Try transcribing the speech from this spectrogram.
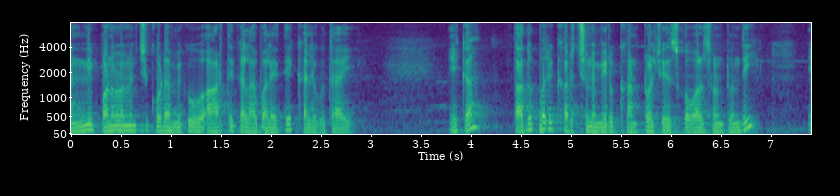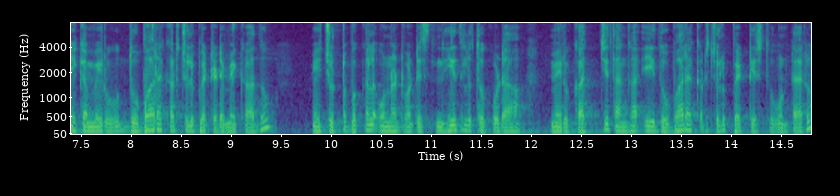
అన్ని పనుల నుంచి కూడా మీకు ఆర్థిక లాభాలు అయితే కలుగుతాయి. ఇక తదుపరి ఖర్చును మీరు కంట్రోల్ చేసుకోవాల్సి ఉంటుంది. ఇక మీరు దుబారా ఖర్చులు పెట్టడమే కాదు మీ చుట్టుపక్కల ఉన్నటువంటి స్నేహితులతో కూడా మీరు ఖచ్చితంగా ఈ దుబారా ఖర్చులు పెట్టిస్తూ ఉంటారు.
